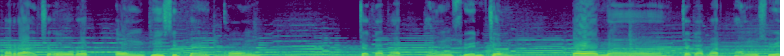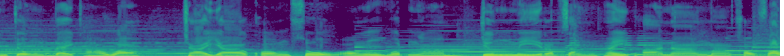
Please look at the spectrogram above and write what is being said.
พระราชโอรสองค์ที่ 18 ของจักรพรรดิถังเสวียนจง ต่อมาจักรพรรดิถังเสวียนจงได้ข่าวว่า ชายาของโซ่อ๋องงดงาม จึงมีรับสั่งให้พานางมาเข้าเฝ้า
